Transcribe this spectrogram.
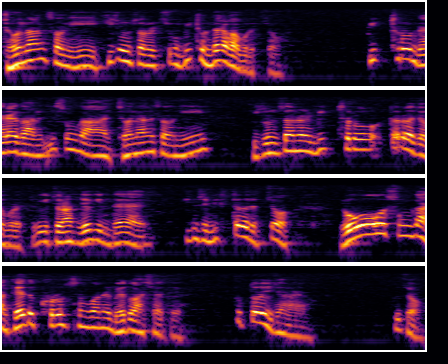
전환선이 기준선을 치고 밑으로 내려가 버렸죠. 밑으로 내려가는 이 순간 전환선이 기준선을 밑으로 떨어져 버렸죠. 여기 전환선 여기인데 기준선 밑에 떨어졌죠. 요 순간 데드 크로스 순간에 매도하셔야 돼요. 뚝 떨어지잖아요. 그죠?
